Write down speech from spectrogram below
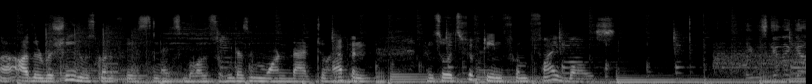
uh, Adil Rashid who's going to face the next ball. So he doesn't want that to happen. And so it's 15 from 5 balls. He was going to go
